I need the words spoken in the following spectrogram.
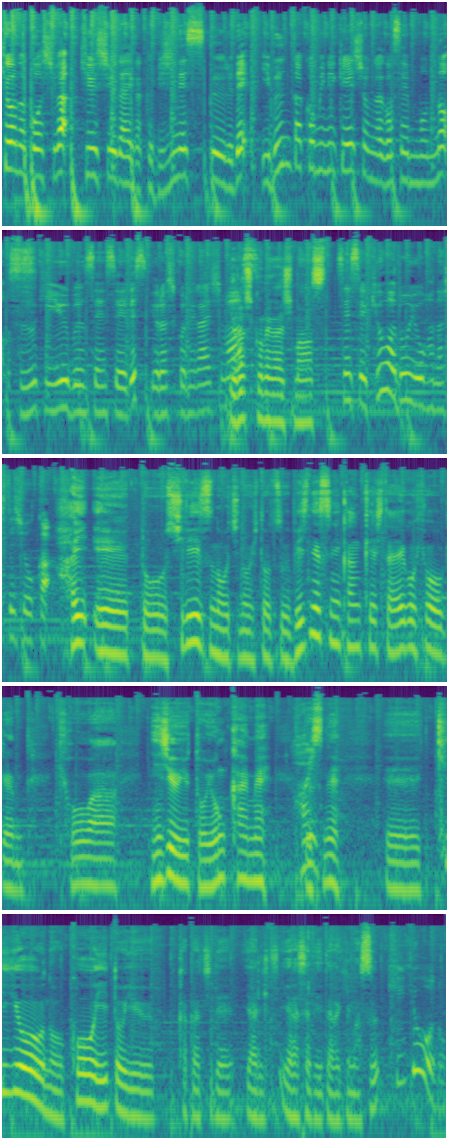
今日の講師は九州大学ビジネススクールで異文化コミュニケーションがご専門の鈴木雄文先生です。よろしくお願いします。よろしくお願いします。先生今日はどういうお話でしょうか？はいえーと、シリーズのうちの一つビジネスに関係した英語表現。今日は20と4回目ですね、はい、えー、企業の行為という形でやりやらせていただきます。企業の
